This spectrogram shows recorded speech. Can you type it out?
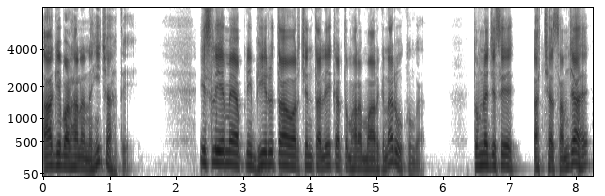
आगे बढ़ाना नहीं चाहते। इसलिए मैं अपनी भीरुता और चिंता लेकर तुम्हारा मार्ग न रोकूँगा। तुमने जिसे अच्छा समझा है,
